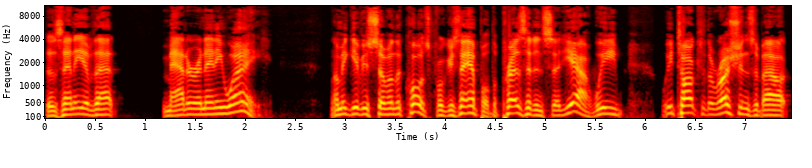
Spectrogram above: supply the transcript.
Does any of that matter in any way? Let me give you some of the quotes. For example, the president said, Yeah, we, we talked to the Russians about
